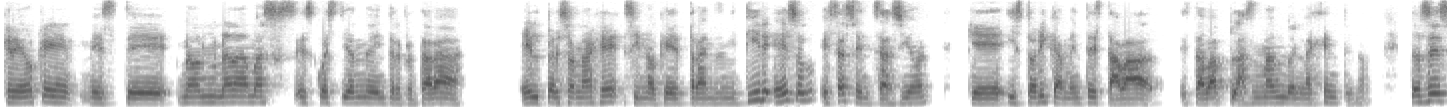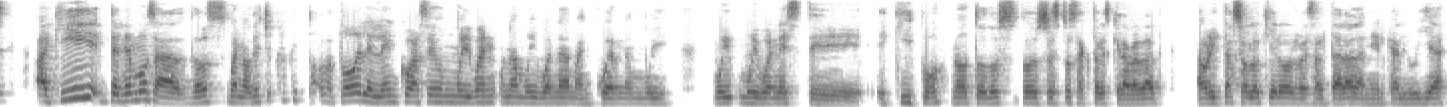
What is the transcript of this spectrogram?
Creo que este no nada más es cuestión de interpretar a el personaje, sino que transmitir eso, esa sensación que históricamente estaba, estaba plasmando en la gente, ¿no? Entonces, Aquí tenemos a dos, bueno, de hecho creo que todo, todo el elenco hace un muy buen, una muy buena mancuerna, muy, muy, muy buen este equipo, ¿no? Todos, todos estos actores que la verdad, ahorita solo quiero resaltar a Daniel Kaluuya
